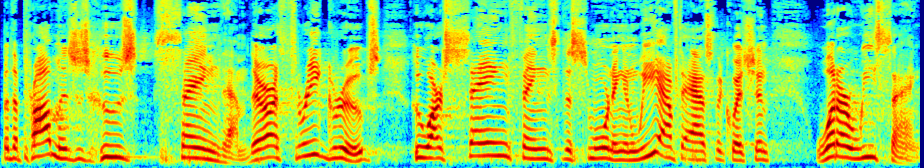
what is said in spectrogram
But the problem is, is who's saying them. There are three groups who are saying things this morning, and we have to ask the question, what are we saying?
